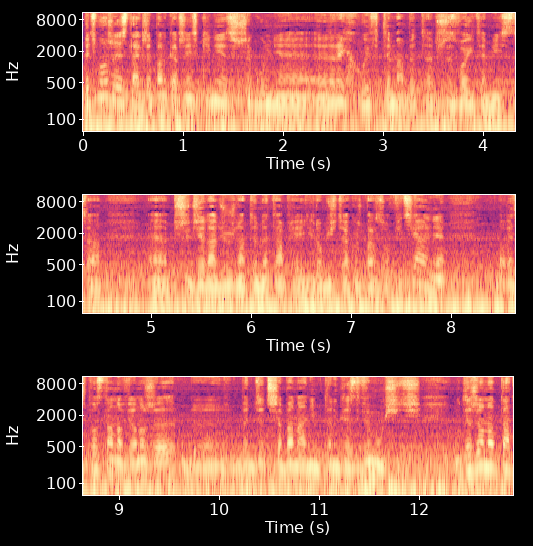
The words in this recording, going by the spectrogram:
Być może jest tak, że pan Kaczyński nie jest szczególnie e, rychły w tym, aby te przyzwoite miejsca e, przydzielać już na tym etapie i robić to jakoś bardzo oficjalnie. No więc postanowiono, że e, będzie trzeba na nim ten gest wymusić. Uderzono tak,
